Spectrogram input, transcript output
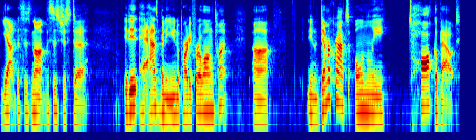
yeah, this is not. This is just a. It, is, it has been a uniparty for a long time. Uh, you know, Democrats only talk about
